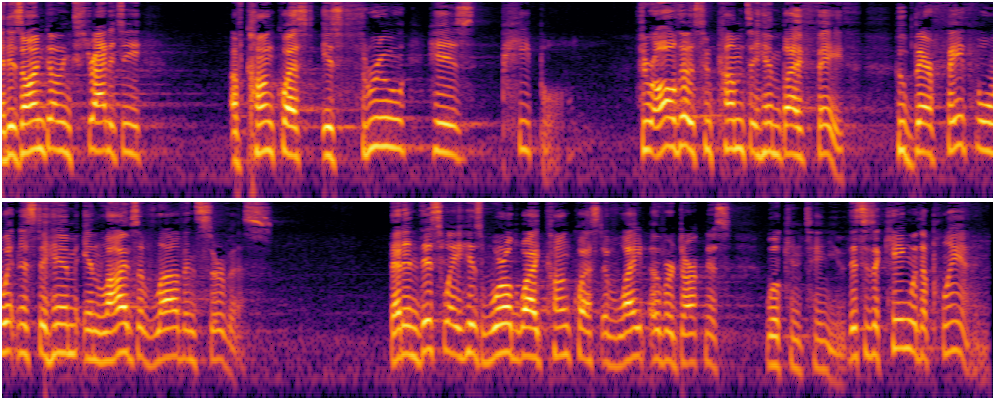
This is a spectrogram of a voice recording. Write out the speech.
And his ongoing strategy of conquest is through his people, through all those who come to him by faith, who bear faithful witness to him in lives of love and service. That in this way, his worldwide conquest of light over darkness will continue. This is a king with a plan,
